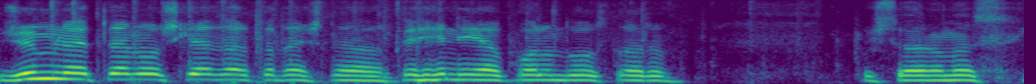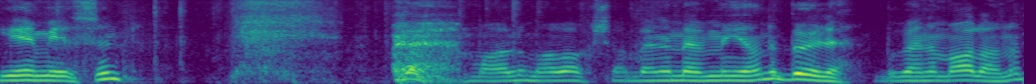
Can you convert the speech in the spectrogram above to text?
Cümleten hoş geldiniz arkadaşlar. Beğeni yapalım dostlarım. Kuşlarımız yem yesin. Malum hava akşam. Benim evimin yanı böyle. Bu benim alanım.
